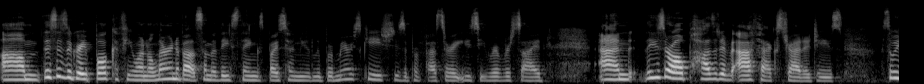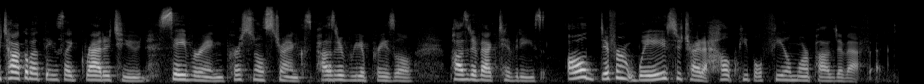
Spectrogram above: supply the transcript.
Um, this is a great book if you want to learn about some of these things by Sonja Lyubomirsky. She's a professor at UC Riverside. And these are all positive affect strategies. So we talk about things like gratitude, savoring, personal strengths, positive reappraisal, positive activities, all different ways to try to help people feel more positive affect.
